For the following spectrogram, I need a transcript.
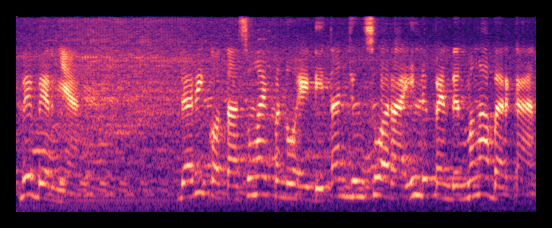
Bebernya. Dari kota Sungai Penuh Edi Tanjung Suara Independen mengabarkan.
